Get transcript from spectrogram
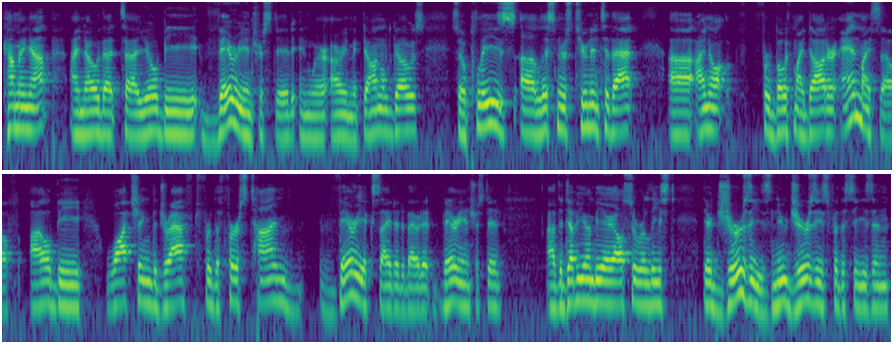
coming up. I know that uh, you'll be very interested in where Aari McDonald goes. So please, uh, listeners, tune into that. Uh, I know for both my daughter and myself, I'll be watching the draft for the first time. Very excited about it, very interested. Uh, the WNBA also released their jerseys, new jerseys for the season.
